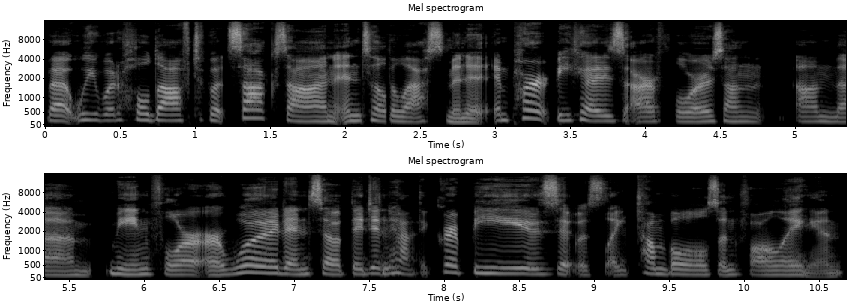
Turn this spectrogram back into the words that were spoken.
but we would hold off to put socks on until the last minute, in part because our floors on on the main floor are wood. And so if they didn't have the grippies, it was like tumbles and falling and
